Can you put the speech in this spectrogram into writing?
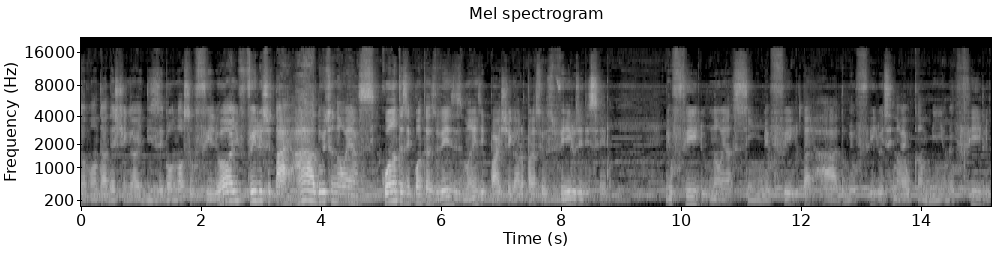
Nossa vontade é chegar e dizer para o nosso filho: Olha, filho, isso está errado, isso não é assim. Quantas e quantas vezes mães e pais chegaram para seus filhos e disseram: Meu filho, não é assim, meu filho está errado, meu filho, esse não é o caminho, meu filho,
